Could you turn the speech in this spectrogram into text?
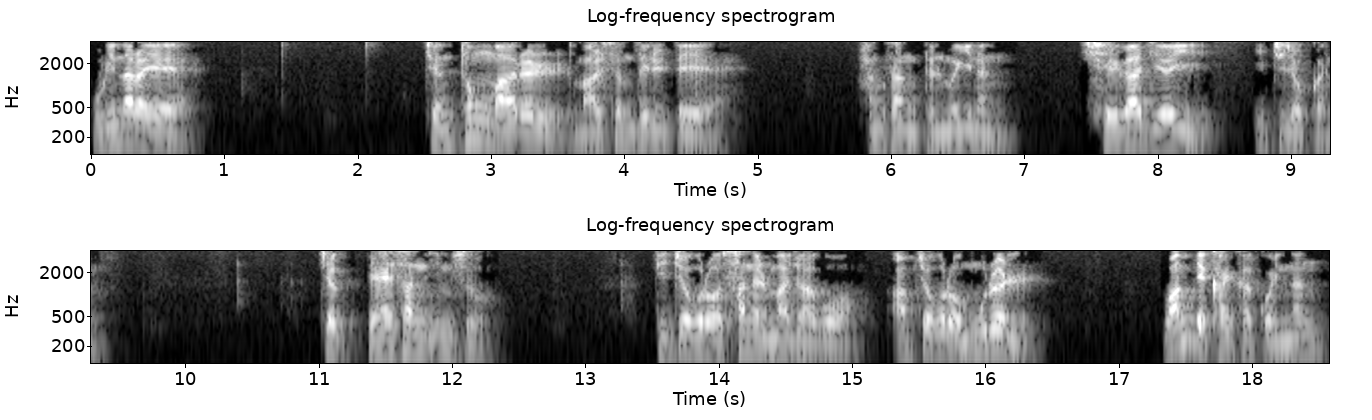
우리나라의 전통 말을 말씀드릴 때에 항상 들먹이는 세 가지의 입지 조건, 즉 배산 임수, 뒤쪽으로 산을 마주하고 앞쪽으로 물을 완벽하게 갖고 있는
